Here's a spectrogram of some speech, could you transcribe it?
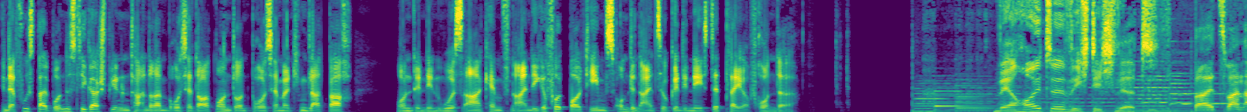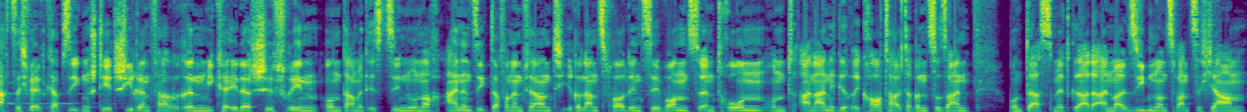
In der Fußball-Bundesliga spielen unter anderem Borussia Dortmund und Borussia Mönchengladbach. Und in den USA kämpfen einige Footballteams um den Einzug in die nächste Playoff-Runde. Wer heute wichtig wird. Bei 82 Weltcupsiegen steht Skirennfahrerin Michaela Schifrin und damit ist sie nur noch einen Sieg davon entfernt, ihre Landsfrau Lindsey Vonn zu entthronen und alleinige Rekordhalterin zu sein. Und das mit gerade einmal 27 Jahren.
